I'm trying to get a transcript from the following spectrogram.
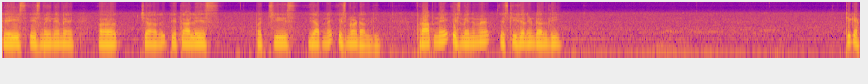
तेईस, इस महीने में चार तैतालीस, पच्चीस, ये आपने इस महीने डाल दी। फिर आपने इस महीने में इसकी सेलिंग डाल दी। ठीक है,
